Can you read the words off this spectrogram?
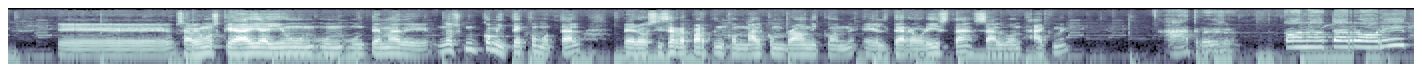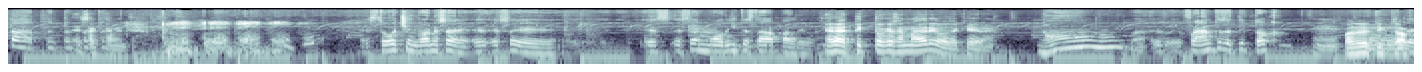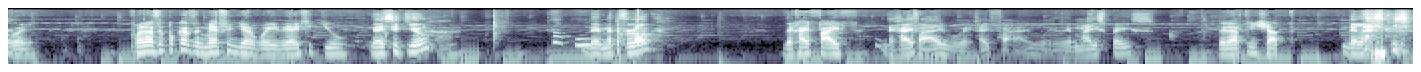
Eh, sabemos que hay ahí un, un- un tema de, no es un comité como tal, pero sí se reparten con Malcolm Brown y con el terrorista Salvon Acme. Ah, ¿te acuerdas? de eso? Con la terrorista. Exactamente. Estuvo chingón ese, e- ese, es- esa modita estaba padre, güey. ¿Era de TikTok esa madre o de qué era? No, no, fue antes de TikTok. Mm, ¿Cuándo de no, TikTok, de- güey? Fue en las épocas de Messenger, güey, de ICQ, De ICQ, Ajá. de Metroflog, de High Five, de High Five, güey, High Five, güey, de MySpace, de Latin Chat. de las...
